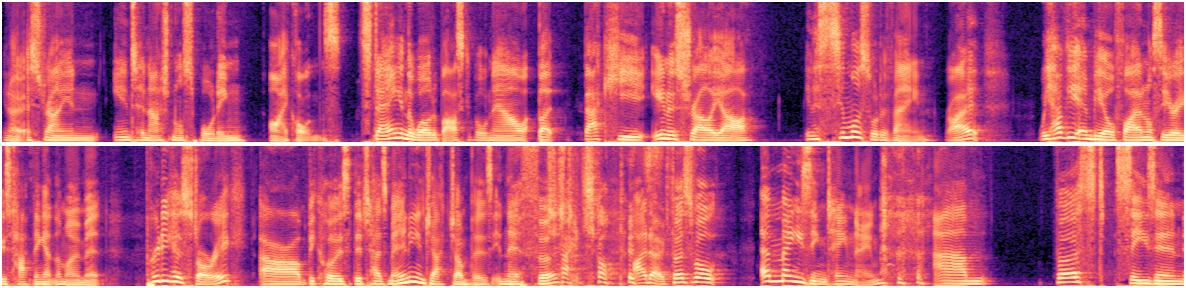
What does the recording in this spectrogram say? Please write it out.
you know, Australian international sporting icons. Staying in the world of basketball now, but back here in Australia, in a similar sort of vein, right? We have the NBL final series happening at the moment. Pretty historic uh, because the Tasmanian Jack Jumpers in their first. Jack Jumpers. I know. First of all, amazing team name. um, first season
